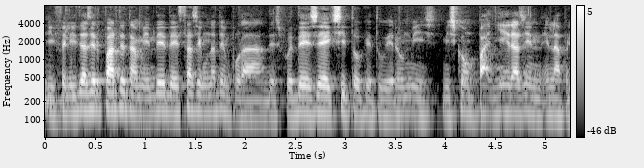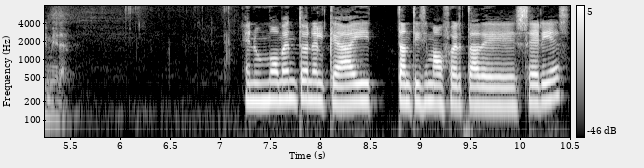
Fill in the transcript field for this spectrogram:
Y feliz de hacer parte también de, esta segunda temporada, después de ese éxito que tuvieron mis, mis compañeras en, en la primera. En un momento en el que hay tantísima oferta de series,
